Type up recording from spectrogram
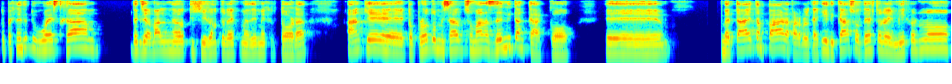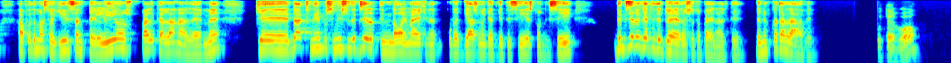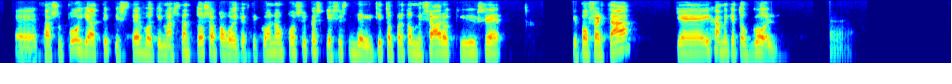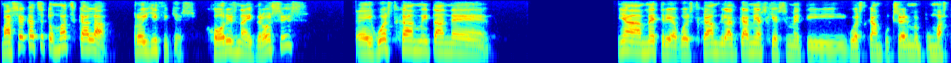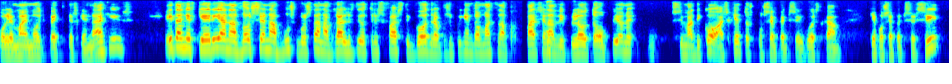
το παιχνίδι του West Ham δεν ξέρω μάλλον είναι ό,τι χειρότερο έχουμε δει μέχρι τώρα. Αν και το πρώτο μισάρο της ομάδας δεν ήταν κακό. Ε, μετά ήταν πάρα, πάρα πολύ κακή, ειδικά στο δεύτερο ημίχρονο, αφού δεν μας το γύρισαν τελείως, πάλι καλά να λέμε. Και εντάξει, μια υποσημείωση δεν ξέρω τι νόημα έχει να κουβεντιάζουμε για διατησίες στο νησί. Δεν ξέρω γιατί δεν το έδωσε το πέναλτι. Δεν έχω καταλάβει. Ούτε εγώ. Ε, θα σου πω γιατί πιστεύω ότι μας ήταν τόσο απαγοητευτικό όπως είπες και εσύ στην τελική το πρώτο μισάρο κύλησε υποφερτά και είχαμε και το γκολ. Ε, μας έκατσε το μάτς καλά. Προηγήθηκες χωρίς να υδρώσεις. Ε, η West Ham ήταν ε, μια μέτρια West Ham, δηλαδή καμία σχέση με τη West Ham που ξέρουμε που μας πολεμάει με ό,τι παίκτητες και να έχεις. Ήταν η ευκαιρία να δώσεις ένα boost μπροστά, να βγάλεις δύο-τρεις φάσεις στην κόντρα που σου πήγαινε το μάτι να πάρεις ένα διπλό, το οποίο είναι σημαντικό ασχέτως πώς έπαιξε η West Ham και πώς έπαιξε εσύ.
